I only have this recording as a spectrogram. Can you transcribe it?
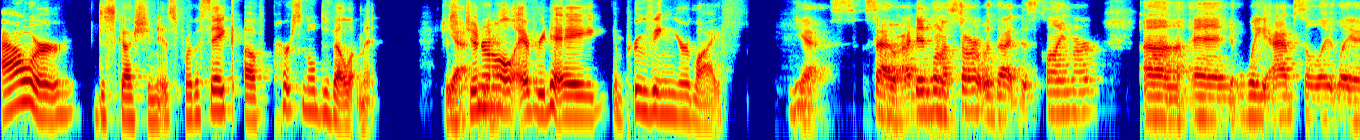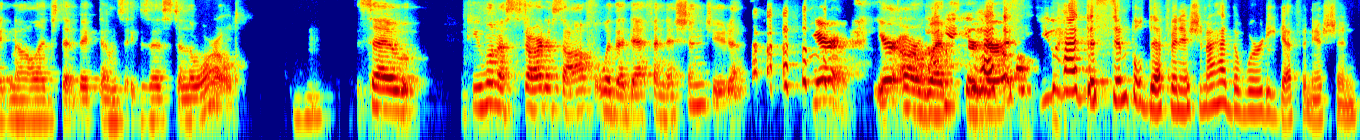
Our discussion is for the sake of personal development, just yeah, general, yeah. everyday improving your life. Yes. So I did want to start with that disclaimer. Uh, and we absolutely acknowledge that victims exist in the world. Mm-hmm. So, do you want to start us off with a definition, Judith? you're you're our Webster you girl. The, you had the simple definition. I had the wordy definition.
